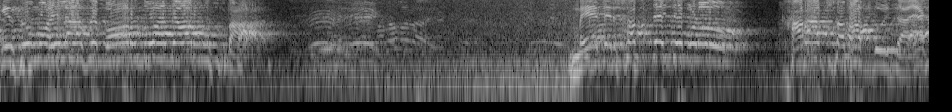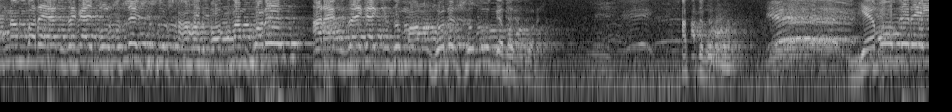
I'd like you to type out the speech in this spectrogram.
কিছু মহিলা আছে, বর দোয়া দেওয়ার উস্তাদ। মেয়েদের সবচাইতে বড় খারাপ স্বভাব দুইটা। এক নম্বরে এক জায়গায় বসলে শুধু স্বামীর বদনাম করে, আর এক জায়গায় কিছু মানুষ হলে শুধু গেবত করে। আসতে বলুন। গেবতের এই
